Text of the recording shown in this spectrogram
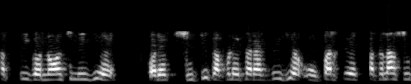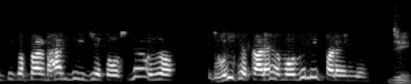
पत्ती को नोच लीजिए और एक सूती कपड़े पर रख दीजिए ऊपर से एक पतला सूती कपड़ा ढाक दीजिए तो उसमें जो धूल के कड़े हैं वो भी नहीं पड़ेंगे। जी।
